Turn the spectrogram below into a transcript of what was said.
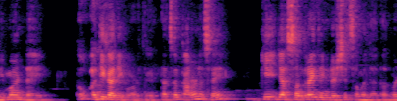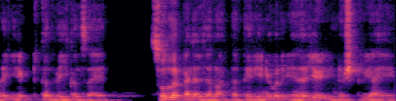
डिमांड आहे तो अधिकाधिक वाढतोय. त्याचं कारण असं आहे की ज्या सनराईज इंडस्ट्रीज समजल्या जातात म्हणजे इलेक्ट्रिकल व्हेकल्स आहेत सोलर पॅनल ज्या लागतात ते रिन्युएबल एनर्जी इंडस्ट्री आहे.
